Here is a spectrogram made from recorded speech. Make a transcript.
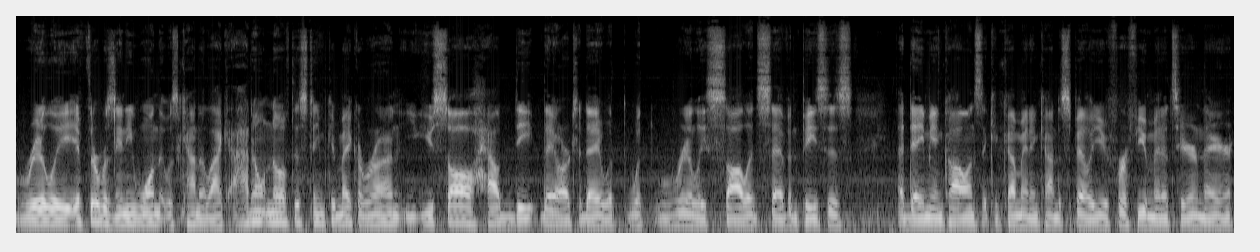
really, if there was anyone that was kind of like, I don't know if this team can make a run. You, you saw how deep they are today with with really solid seven pieces a Daimion Collins that can come in and kind of spell you for a few minutes here and there.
